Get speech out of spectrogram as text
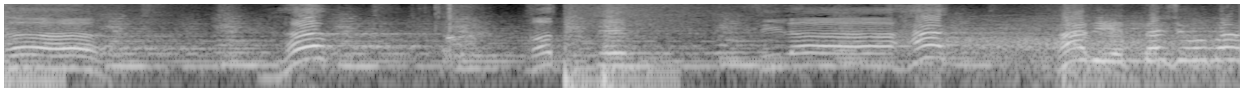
للمقاومه تأهب قدم سلاحك. هذه التجربة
